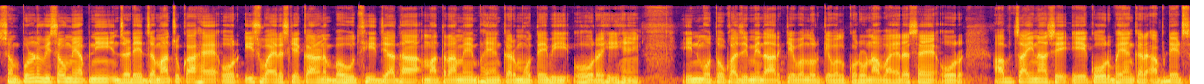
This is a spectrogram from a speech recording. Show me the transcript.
संपूर्ण विश्व में अपनी जड़ें जमा चुका है और इस वायरस के कारण बहुत ही ज़्यादा मात्रा में भयंकर मौतें भी हो रही हैं। इन मौतों का जिम्मेदार केवल और केवल कोरोना वायरस है और अब चाइना से एक और भयंकर अपडेट्स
